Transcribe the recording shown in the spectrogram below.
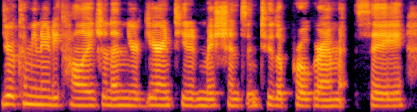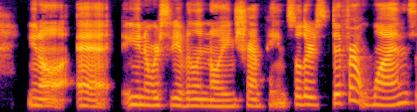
your community college and then you're guaranteed admissions into the program, say you know, at University of Illinois in Champaign. So there's different ones.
